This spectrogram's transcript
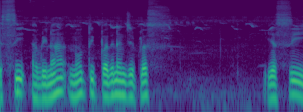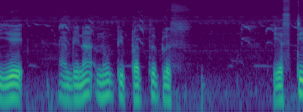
எஸ்சி அப்படின்னா நூற்றி பதினஞ்சு ப்ளஸ் எஸ்சிஏ அப்படின்னா நூற்றி பத்து ப்ளஸ் எஸ்டி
